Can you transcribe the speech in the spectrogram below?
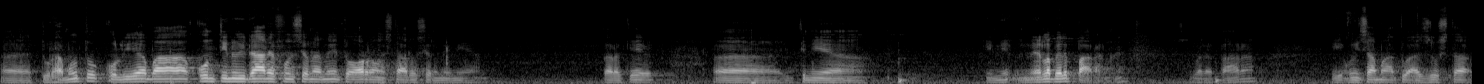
uh, turhamuto colia ba continuidade de funcionamento do órgão do estado sirmeniano para que uh, tinha nela para né? Para e o sama tu ajusta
